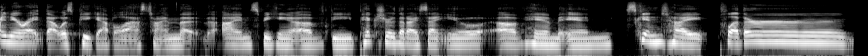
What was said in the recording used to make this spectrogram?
And you're right, that was peak Apple last time that I'm speaking of the picture that I sent you of him in skin tight pleather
